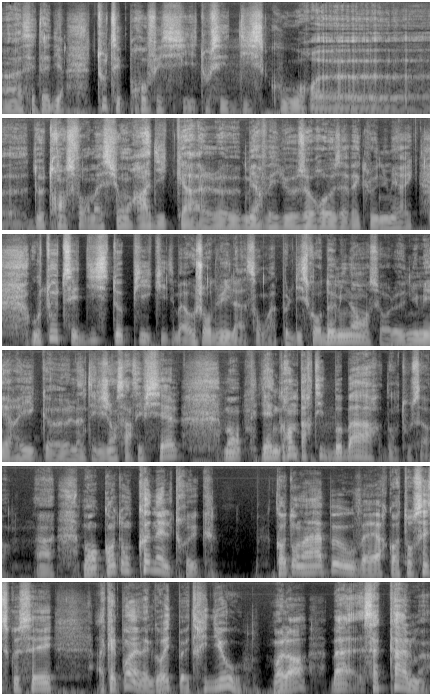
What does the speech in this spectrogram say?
Hein. C'est-à-dire toutes ces prophéties, tous ces discours de transformation radicale, euh, merveilleuse, heureuse avec le numérique, ou toutes ces dystopies qui, bah, aujourd'hui, là, sont un peu le discours dominant sur le numérique, euh, l'intelligence artificielle. Bon, il y a une grande partie de bobard dans tout ça. Hein. Bon, quand on connaît le truc, quand on a un peu ouvert, quand on sait ce que c'est, à quel point un algorithme peut être idiot, voilà, bah, ça calme.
